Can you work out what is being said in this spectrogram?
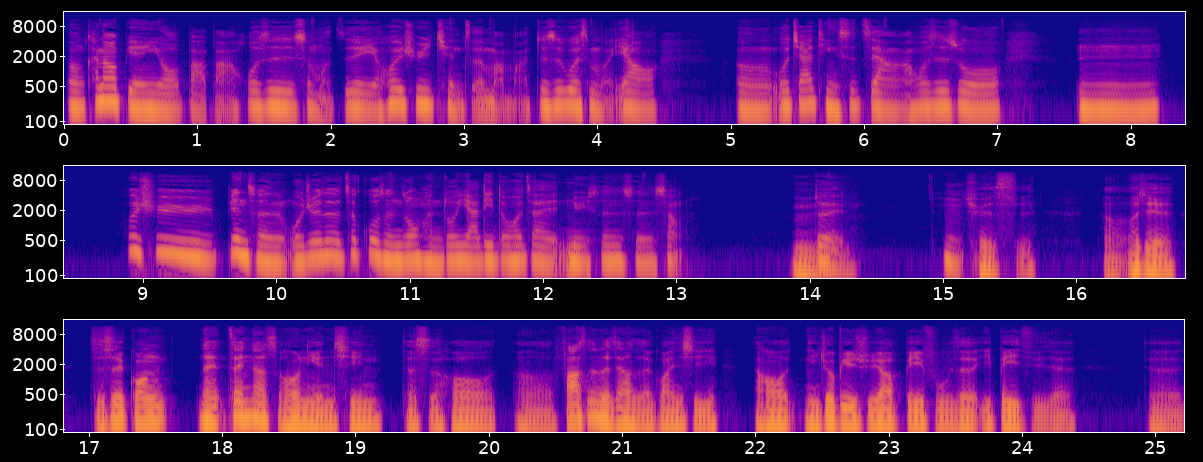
嗯，看到别人有爸爸或是什么之类，也会去谴责妈妈，就是为什么要，嗯，我家庭是这样啊，或是说，嗯，会去变成，我觉得这过程中很多压力都会在女生身上。嗯，对，嗯确实，啊、而且只是光那在那时候年轻的时候，呃，发生了这样子的关系，然后你就必须要背负这一辈子的的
